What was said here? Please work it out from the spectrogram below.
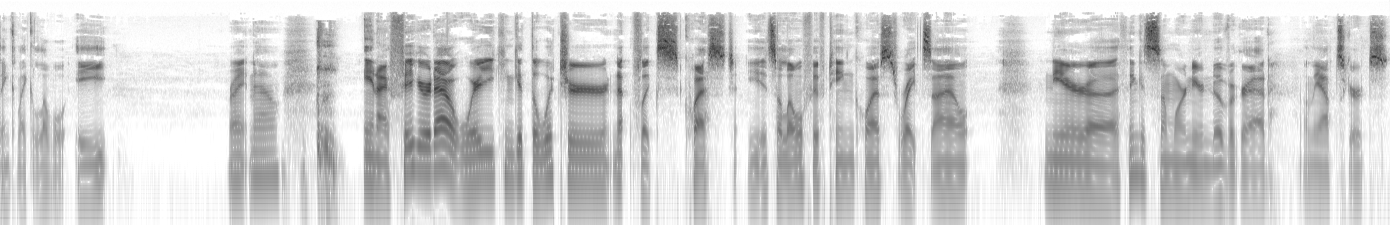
think like level eight right now, and I figured out where you can get the Witcher Netflix quest. It's a level fifteen quest right out near. Uh, I think it's somewhere near Novigrad on the outskirts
